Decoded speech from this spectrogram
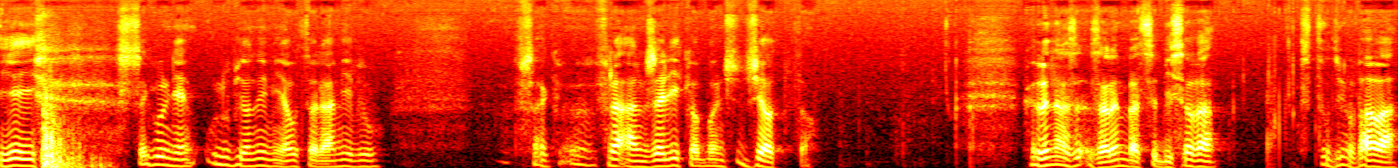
Jej szczególnie ulubionymi autorami był wszak Fra Angelico bądź Giotto. Helena Zaręba-Cybisowa studiowała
